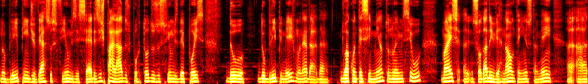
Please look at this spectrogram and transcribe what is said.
no blip em diversos filmes e séries, espalhados por todos os filmes depois do, do blip mesmo, né? Da, da, do acontecimento no MCU, mas eh, em Soldado Invernal tem isso também, a, a,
